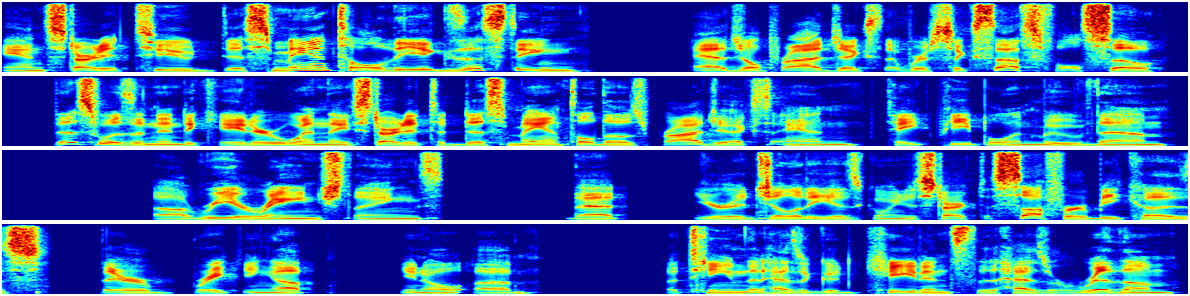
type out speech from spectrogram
and started to dismantle the existing agile projects that were successful. So, this was an indicator when they started to dismantle those projects and take people and move them, uh, rearrange things, that your agility is going to start to suffer because they're breaking up, you know, um, a team that has a good cadence, that has a rhythm,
